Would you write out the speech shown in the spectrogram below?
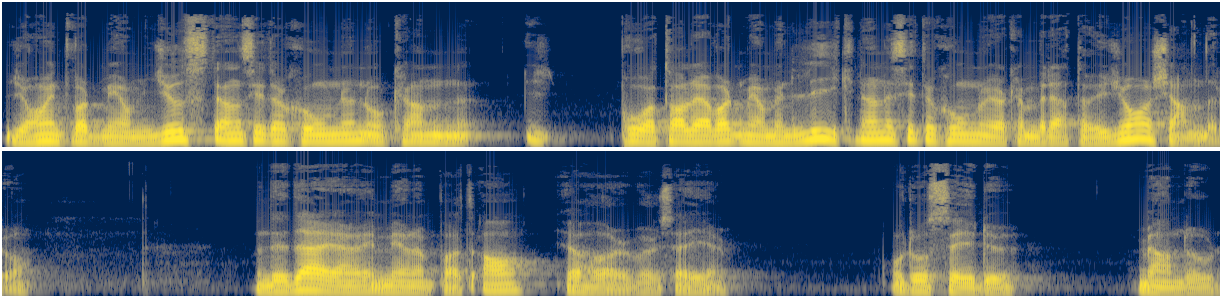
Jag har inte varit med om just den situationen och kan påtala, jag har varit med om en liknande situation och jag kan berätta hur jag kände då. Men det är där jag menar på att ja, jag hör vad du säger. Och då säger du med andra ord,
